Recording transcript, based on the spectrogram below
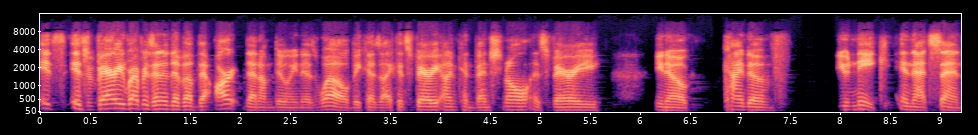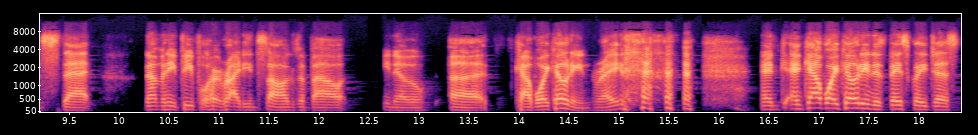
it's it's very representative of the art that I'm doing as well because like it's very unconventional. It's very, you know, kind of unique in that sense that not many people are writing songs about you know uh, cowboy coding right? And and cowboy coding is basically just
